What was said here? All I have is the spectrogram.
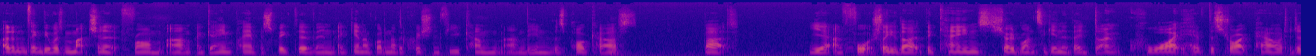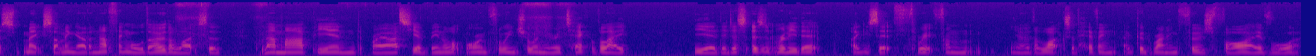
I didn't think there was much in it from um, a game plan perspective. And again, I've got another question for you come um, the end of this podcast. But yeah, unfortunately, like the Canes showed once again that they don't quite have the strike power to just make something out of nothing. Although the likes of Laumape and Rayasi have been a lot more influential in their attack of late. Yeah, there just isn't really that. I guess that threat from you know the likes of having a good running first five or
